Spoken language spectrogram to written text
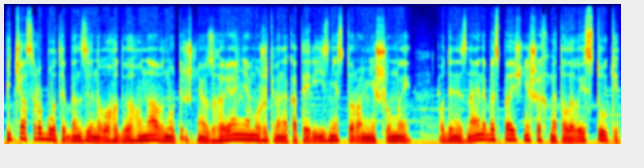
Під час роботи бензинового двигуна внутрішнього згоряння можуть виникати різні сторонні шуми. Один із найнебезпечніших металевий стукіт,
